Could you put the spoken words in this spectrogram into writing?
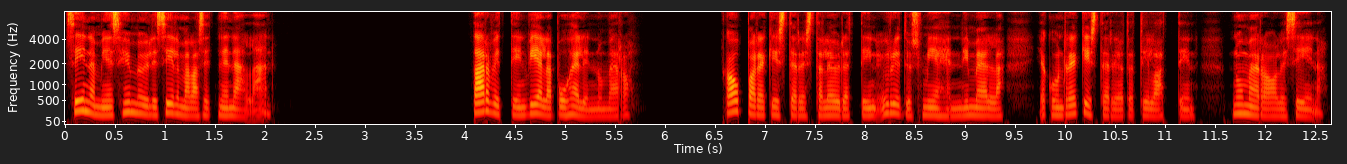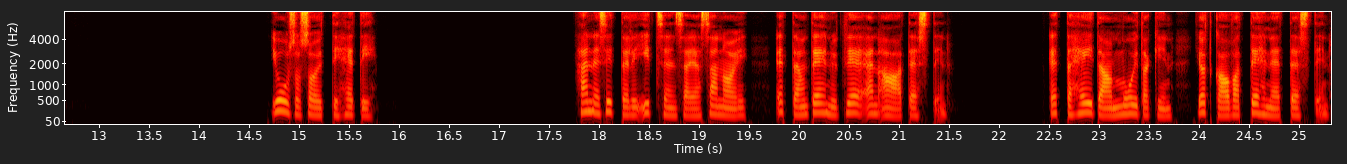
Siinä mies hymyili silmälasit nenällään. Tarvittiin vielä puhelinnumero. Kaupparekisteristä löydettiin yritysmiehen nimellä ja kun rekisteriötä tilattiin, numero oli siinä. Juuso soitti heti. Hän esitteli itsensä ja sanoi, että on tehnyt DNA-testin. Että heitä on muitakin, jotka ovat tehneet testin.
